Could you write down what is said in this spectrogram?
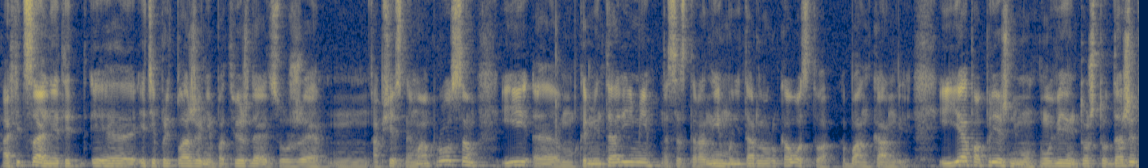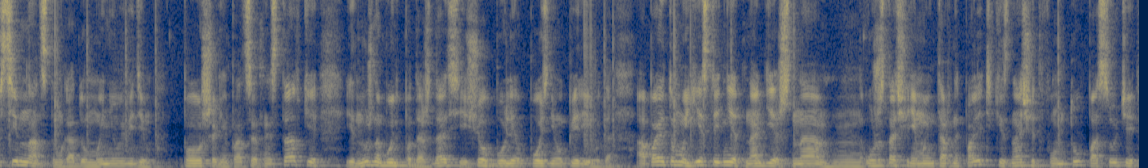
Официально эти, эти предположения подтверждаются уже общественным опросом и э, комментариями со стороны монетарного руководства Банка Англии. И я по-прежнему уверен, то, что даже в 2017 году мы не увидим повышение процентной ставки и нужно будет подождать еще более позднего периода. А поэтому, если нет надежд на ужесточение монетарной политики, значит фунту, по сути,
